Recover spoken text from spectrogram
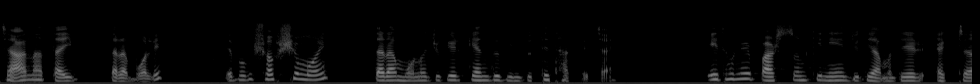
যা না তাই তারা বলে এবং সব সময় তারা মনোযোগের কেন্দ্রবিন্দুতে থাকতে চায়। এই ধরনের পার্সনকে নিয়ে যদি আমাদের একটা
